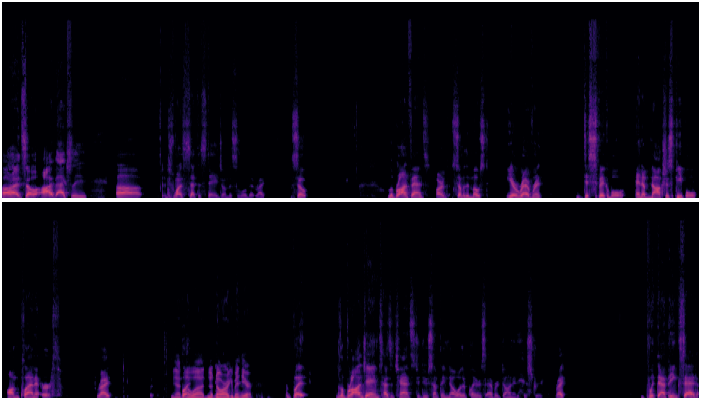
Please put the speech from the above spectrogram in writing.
right. So I've actually uh, just want to set the stage on this a little bit, right? So LeBron fans are some of the most irreverent, despicable, and obnoxious people on planet Earth, right? Yeah, But- no, uh, no, no argument here. But LeBron James has a chance to do something no other player's ever done in history, right? With that being said,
